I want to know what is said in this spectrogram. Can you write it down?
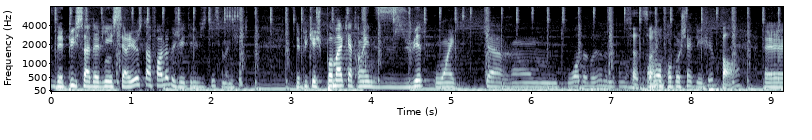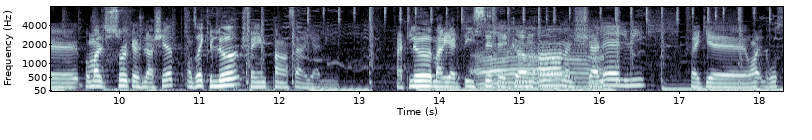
Depuis que ça devient sérieux cette affaire-là, j'ai été le visiter, c'est magnifique. Depuis que je suis pas mal 98.43 à peu près. là, on, on fera pas chier avec les chiffres. Euh, pas mal sûr que je l'achète. On dirait que là, je fais rien que penser à y aller. Fait que là, ma réalité ici Ah. comme Ah, mais le chalet, lui. Fait que, euh, ouais, grosse,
